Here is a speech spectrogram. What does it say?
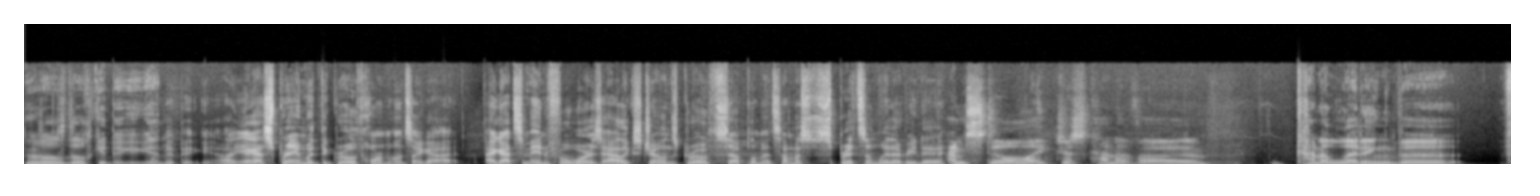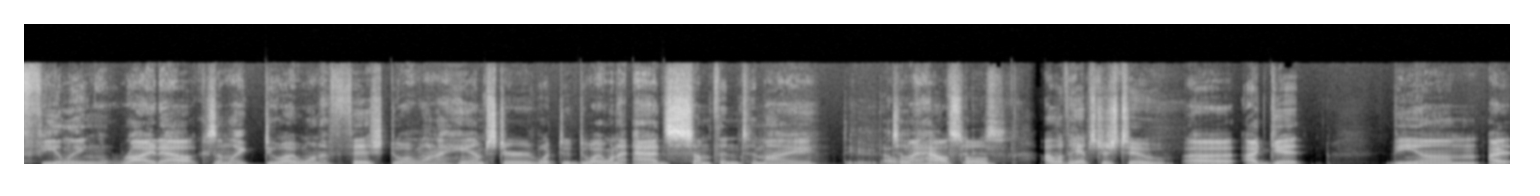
They'll, they'll get big again. bit big. I I got spraying with the growth hormones. I got. I got some Infowars Alex Jones growth supplements. I'm gonna spritz them with every day. I'm still like just kind of uh kind of letting the feeling ride out because I'm like, do I want a fish? Do I want a hamster? What do do I want to add something to my Dude, to my household? hamsters. I love hamsters too. Uh, I'd get the um, I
